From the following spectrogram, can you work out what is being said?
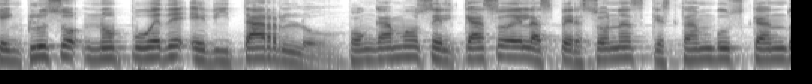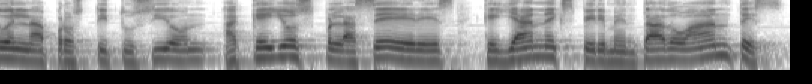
que incluso no puede evitarlo. Pongamos el caso de las personas que están buscando en la prostitución aquellos placeres que ya han experimentado antes.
